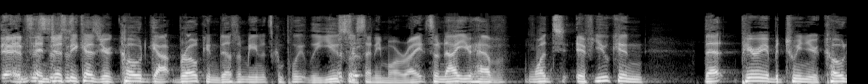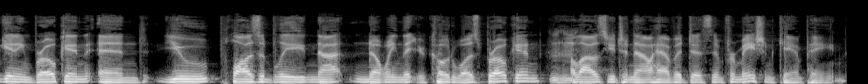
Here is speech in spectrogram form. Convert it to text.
Yeah, and, it's- and it's- just it's- because your code got broken doesn't mean it's completely useless anymore, right? So now you have once if you can that period between your code getting broken and you plausibly not knowing that your code was broken Mm-hmm. allows you to now have a disinformation campaign.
